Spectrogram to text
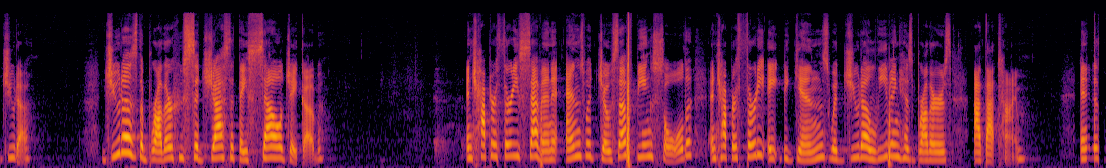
Judah. Judah is the brother who suggests that they sell Jacob. In chapter 37, it ends with Joseph being sold, and chapter 38 begins with Judah leaving his brothers at that time. And it is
